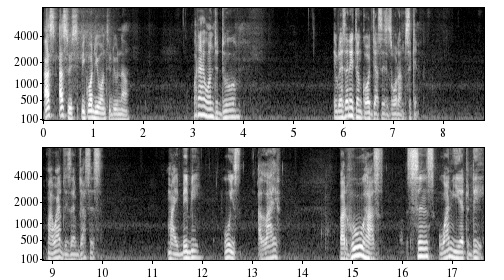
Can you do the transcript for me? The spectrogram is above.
as as we speak, what do you want to do now? What I want to do, if there's anything called justice, is what I'm seeking. My wife deserves justice. My baby, who is alive, but who has, since one year today,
